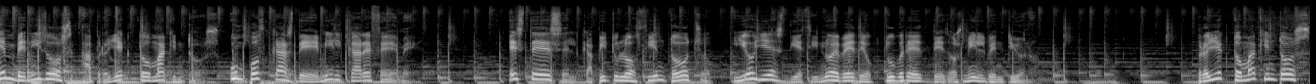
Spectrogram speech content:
Bienvenidos a Proyecto Macintosh, un podcast de Emilcar FM. Este es el capítulo 108 y hoy es 19 de octubre de 2021. Proyecto Macintosh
